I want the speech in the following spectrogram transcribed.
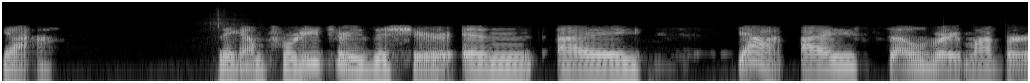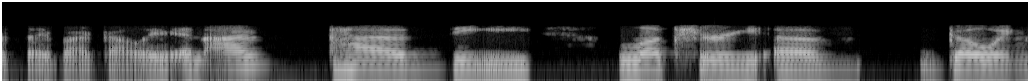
Yeah. I think I'm 43 this year and I yeah, I celebrate my birthday by golly and I've had the luxury of going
